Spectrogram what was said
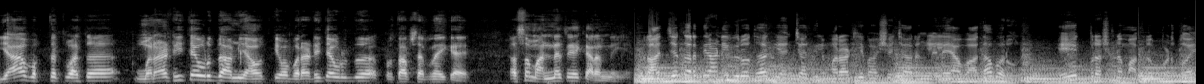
या वक्तत्वाचं मराठीच्या विरुद्ध आम्ही आहोत किंवा मराठीच्या विरुद्ध प्रताप सरनाईक आहे असं मानण्याचं काही कारण नाही आहे राज्यकर्ते आणि विरोधक यांच्यातील मराठी भाषेच्या रंगलेल्या या वादावरून एक प्रश्न मात्र पडतोय.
